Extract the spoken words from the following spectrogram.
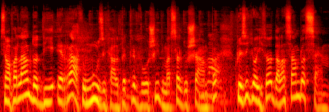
Stiamo parlando di Erratum Musical per tre voci di Marcel Duchamp, qui eseguito dall'ensemble Sam.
